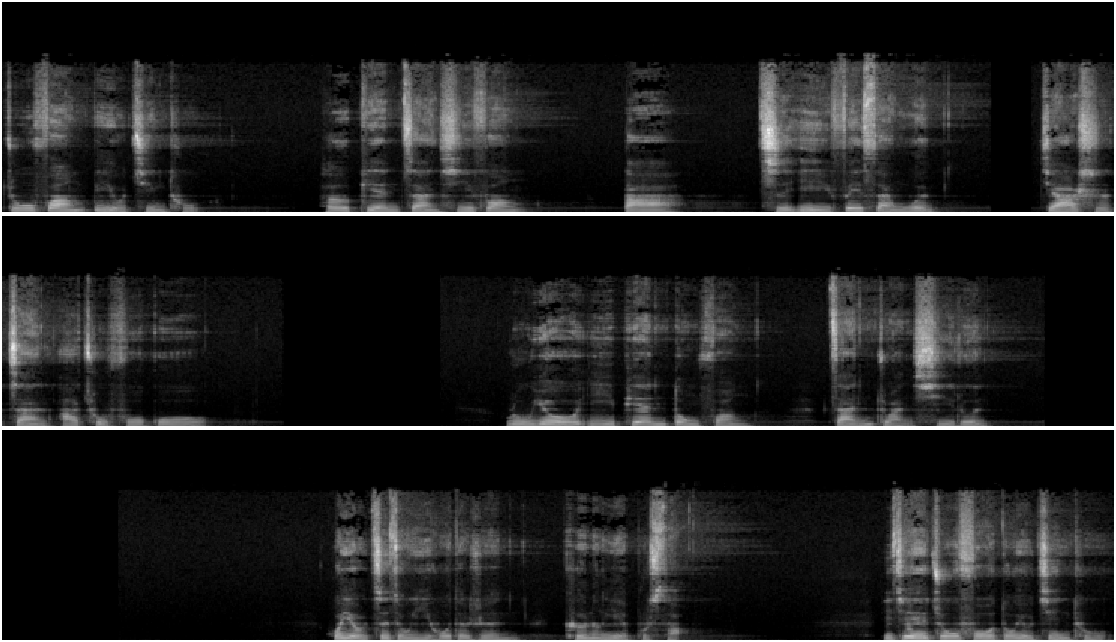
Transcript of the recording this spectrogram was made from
诸方必有净土，何偏赞西方？答：此亦非善问。假使赞阿处佛国，汝又宜偏东方，辗转细论。会有这种疑惑的人，可能也不少。一切诸佛都有净土，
